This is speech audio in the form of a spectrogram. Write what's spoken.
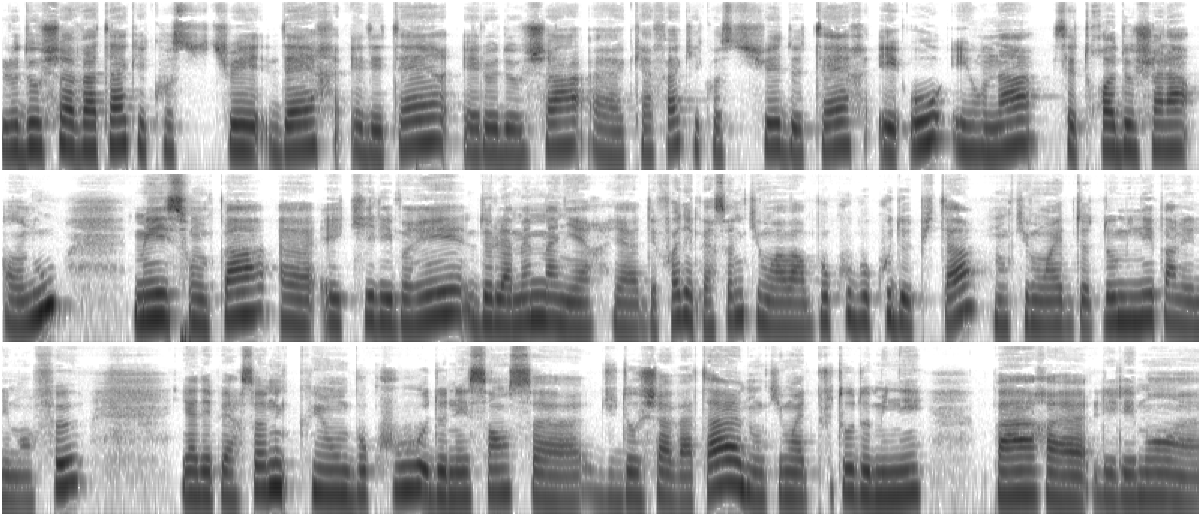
le dosha vata qui est constitué d'air et d'éther et le dosha euh, qui est constitué de terre et eau et on a ces trois doshas là en nous mais ils sont pas euh, équilibrés de la même manière. Il y a des fois des personnes qui vont avoir beaucoup beaucoup de pitta donc qui vont être dominées par l'élément feu. Il y a des personnes qui ont beaucoup de naissance euh, du dosha vata donc qui vont être plutôt dominées par euh, l'élément euh,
